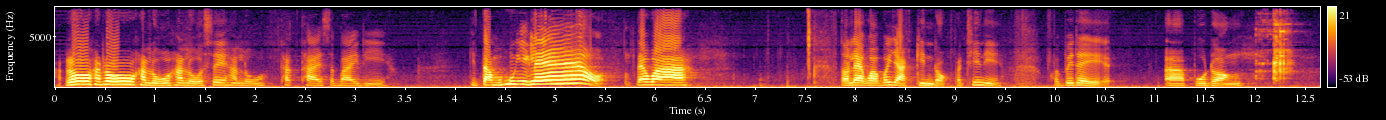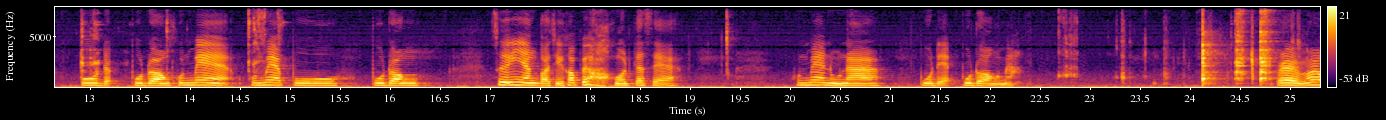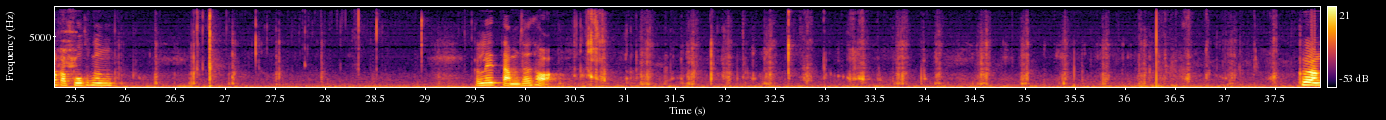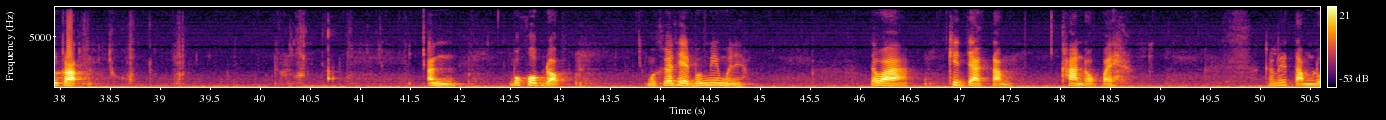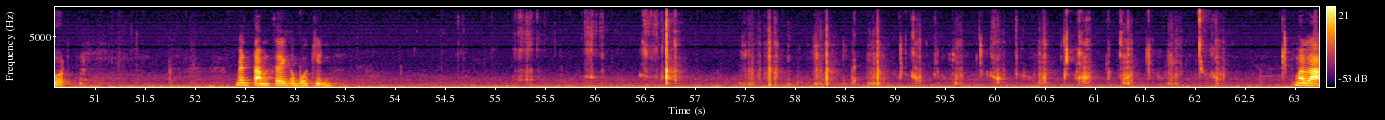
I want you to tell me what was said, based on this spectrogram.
ฮัลโหล ฮัลโหล ฮัลโหล ฮัลโหลเซฮัลโหล ทักทายสบายดี กินตำหุงอีกแล้ว แต่ว่า ตอนแรกว่าไม่อยากกินดอกปัดที่นี่พอไปได้อ่าปูดอง ปูดปูดองคุณแม่ คุณแม่ปูปูดอง ซื้ออีหยังก่อนที่เขาไปออกโหนกระแส คุณแม่หนูนา ปูแดะปูดองไหมไปได้มากกระปุกหนึ่ง ก็เลยตำซะเถอะเครื่องกับอันบ่ครบดอกมะเขือเทศบ่มีมือเนี่ยแต่ว่าคิดอยากตำคานออกไป ก็เลยตำโลดแม่นตำใจกับบ่กิน มาละ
